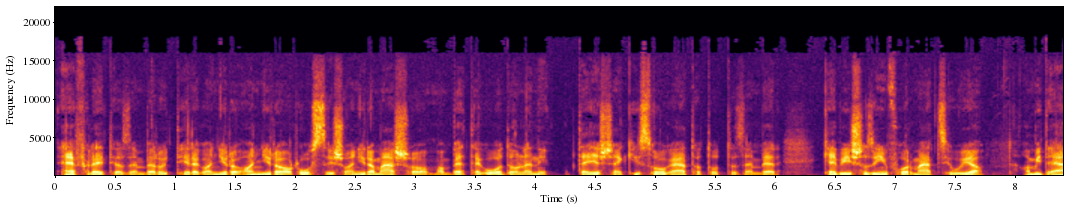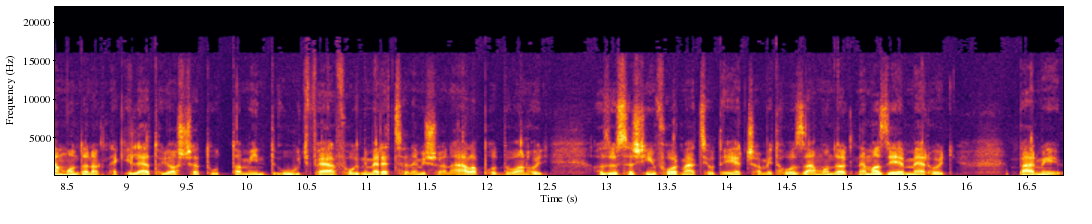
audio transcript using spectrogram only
elfelejti az ember, hogy tényleg annyira, annyira rossz és annyira más a, a beteg oldalon lenni, teljesen kiszolgáltatott az ember, kevés az információja, amit elmondanak neki, lehet, hogy azt se tudta mind úgy felfogni, mert egyszerűen nem is olyan állapotban van, hogy az összes információt értse, amit hozzá mondanak. Nem azért, mert hogy bármi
